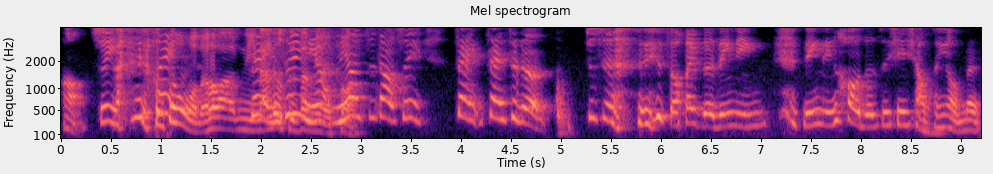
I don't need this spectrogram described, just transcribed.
好、所以 所以我的话，你拿六十所以所以你要你要啊。知道，所以在在这个就是你 所谓的零零零零后的这些小朋友们，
